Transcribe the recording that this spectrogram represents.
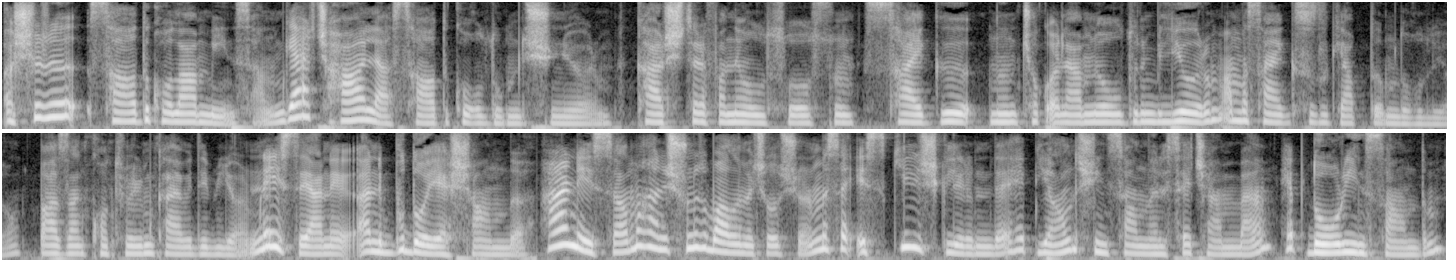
aşırı sadık olan bir insanım. Gerçi hala sadık olduğumu düşünüyorum. Karşı tarafa ne olursa olsun saygının çok önemli olduğunu biliyorum ama saygısızlık yaptığım da oluyor. Bazen kontrolümü kaybedebiliyorum. Neyse yani hani bu da yaşandı. Her neyse ama hani şunu bağlamaya çalışıyorum. Mesela eski ilişkilerimde hep yanlış insanları seçen ben. Hep doğru insandım.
